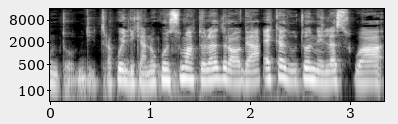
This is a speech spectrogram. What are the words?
appunto di, tra quelli che hanno consumato la droga è caduto nella sua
